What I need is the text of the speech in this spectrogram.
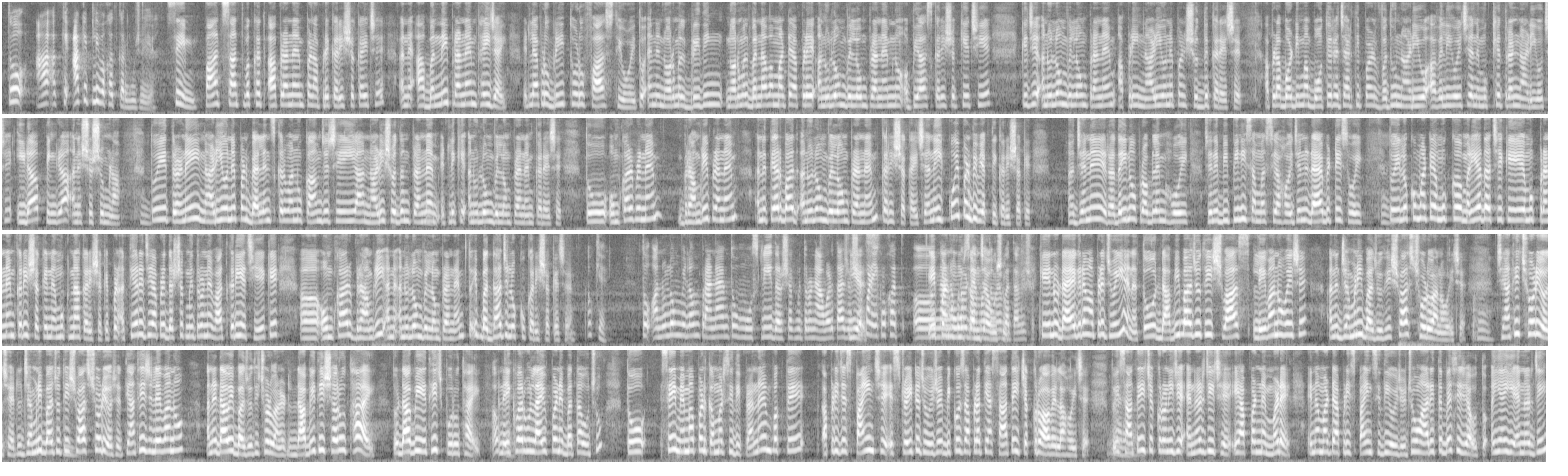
તો આ આ કેટલી વખત કરવું જોઈએ? સેમ પાંચ, સાત વખત આ પ્રાણાયામ પણ આપણે કરી શકાય છે અને આ બંને પ્રાણાયામ થઈ જાય એટલે આપણું બ્રીથ થોડું ફાસ્ટ થયું હોય તો એને નોર્મલ બ્રીધિંગ નોર્મલ બનાવવા માટે આપણે અનુલોમ વિલોમ પ્રાણાયામનો અભ્યાસ કરી શકીએ છીએ. કે જે અનુલોમ વિલોમ પ્રાણાયામ આપણી નાળીઓને પણ શુદ્ધ કરે છે. આપણા બોડીમાં બોતેર હજારથી પણ વધુ નાળીઓ આવેલી હોય છે અને મુખ્ય ત્રણ નાળીઓ છે ઈડા પિંગળા અને સુષુમણા. તો એ ત્રણેય નાળીઓને પણ બેલેન્સ કરવાનું કામ જે છે એ આ નાડી શોધન પ્રાણાયામ એટલે કે અનુલોમ વિલોમ પ્રાણાયામ કરે છે. તો ઓમકાર પ્રાણાયામ ભ્રામરી પ્રાણાયામ અને ત્યારબાદ અનુલોમ વિલોમ પ્રાણાયામ કરી શકાય છે અને એ કોઈ પણ બી વ્યક્તિ કરી શકે. જેને હૃદયનો પ્રોબ્લેમ હોય જેને બીપીની સમસ્યા હોય જેને ડાયાબિટીસ હોય તો એ લોકો માટે અમુક મર્યાદા છે કે એ અમુક પ્રાણાયામ કરી શકે ને અમુક ના કરી શકે. પણ અત્યારે જે આપણે દર્શક મિત્રોને વાત કરીએ છીએ કે ઓમકાર ભ્રામરી અને અનુલોમ વિલોમ પ્રાણાયામ તો એ બધા જ લોકો કરી શકે છે. ઓકે તો અનુલોમ વિલોમ પ્રાણાયામ તો મોસ્ટલી દર્શક મિત્રોને આવડતા જ હશે પણ એક વખત એ પણ હું સમજાવું છું કે એનું ડાયાગ્રામ આપણે જોઈએ ને તો ડાબી બાજુથી શ્વાસ લેવાનો હોય છે અને જમણી બાજુથી શ્વાસ છોડવાનો હોય છે. જ્યાંથી છોડ્યો છે એટલે જમણી બાજુથી શ્વાસ છોડ્યો છે ત્યાંથી જ લેવાનો અને ડાબી બાજુથી છોડવાનો. એટલે ડાબીથી શરૂ થાય તો ડાબી એથી જ પૂરું થાય. અને એકવાર હું લાઈવ પણ એ બતાવું છું તો સેમ એમાં પણ કમર સીધી પ્રાણાયામ વખતે આપણી જે સ્પાઇન છે એ સ્ટ્રેટ જ હોવી જોઈએ બિકોઝ આપણા ત્યાં સાતેય ચક્રો આવેલા હોય છે. તો એ. સાતેય ચક્રોની જે એનર્જી છે એ આપણને મળે. એના માટે આપણી સ્પાઇન સીધી હોવી જોઈએ. જો હું આ રીતે બેસી જાઉં તો અહીંયા એ એનર્જી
